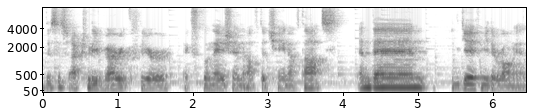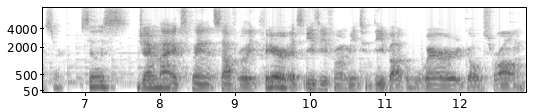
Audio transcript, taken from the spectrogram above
This is actually very clear explanation of the chain of thoughts. And then gave me the wrong answer. Since Gemini explained itself really clear, it's easy for me to debug where it goes wrong.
